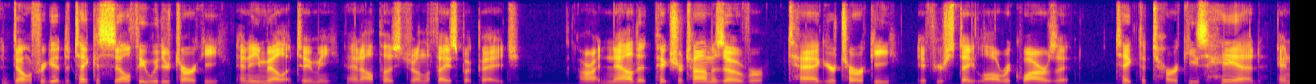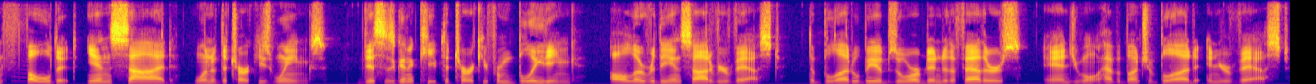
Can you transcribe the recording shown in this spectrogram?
And don't forget to take a selfie with your turkey and email it to me, and I'll post it on the Facebook page. All right, now that picture time is over, tag your turkey if your state law requires it. Take the turkey's head and fold it inside one of the turkey's wings. This is going to keep the turkey from bleeding all over the inside of your vest the blood will be absorbed into the feathers and you won't have a bunch of blood in your vest.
